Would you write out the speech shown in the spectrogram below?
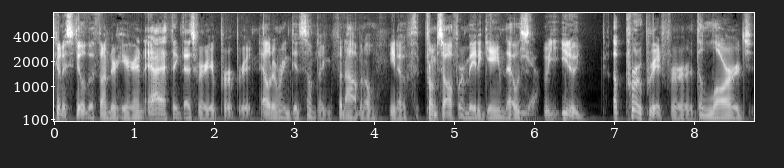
gonna steal the thunder here, and I think that's very appropriate. Elden Ring did something phenomenal. You know, From Software made a game that was Yeah. you know appropriate for the large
